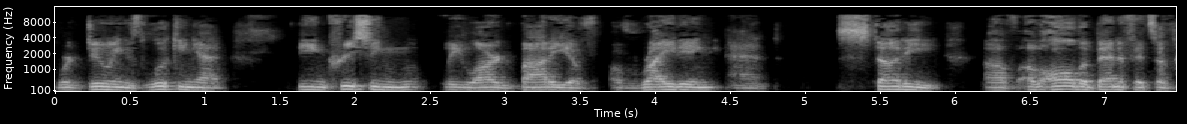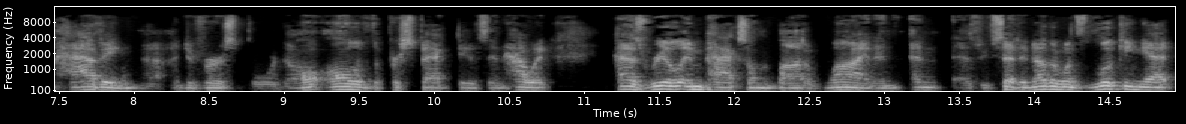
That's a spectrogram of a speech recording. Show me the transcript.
were doing is looking at the increasingly large body of, of writing and study of, of all the benefits of having a diverse board, all, all of the perspectives and how it has real impacts on the bottom line. And, and as we've said in other ones, looking at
